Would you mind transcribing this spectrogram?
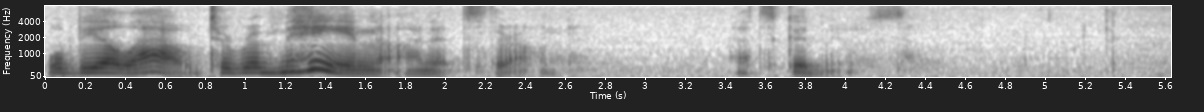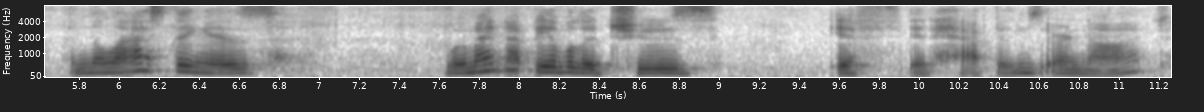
will be allowed to remain on its throne. That's good news. And the last thing is, we might not be able to choose if it happens or not,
